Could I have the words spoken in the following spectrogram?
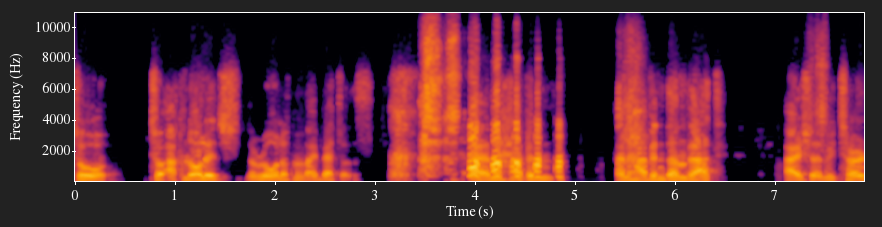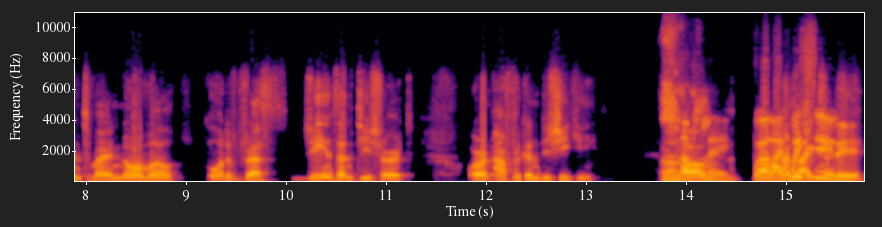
To to acknowledge the role of my betters, and having and having done that, I shall return to my normal code of dress, jeans and t-shirt, or an African dashiki. Oh, Lovely. Um, well, I wish like you today,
